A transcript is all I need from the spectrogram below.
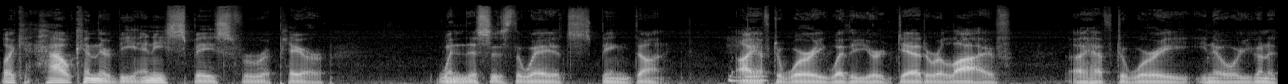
Like, how can there be any space for repair when this is the way it's being done? I mm-hmm. have to worry whether you're dead or alive. I have to worry, you know, are you going to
